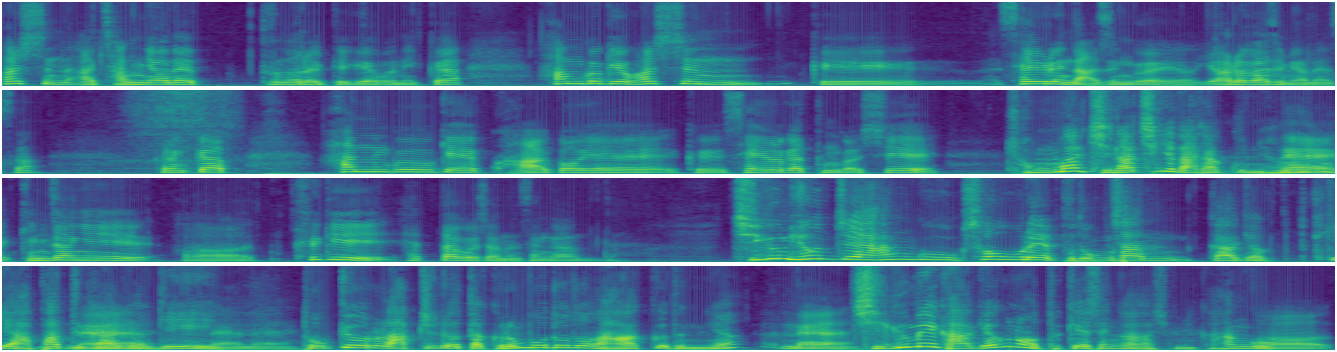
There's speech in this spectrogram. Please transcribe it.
훨씬 아 작년에 두 나라를 비교해 보니까 한국이 훨씬 그 세율이 낮은 거예요. 여러 가지 면에서. 그러니까 한국의 과거의 그 세율 같은 것이 정말 지나치게 낮았군요. 네, 굉장히 어, 특이했다고 저는 생각합니다. 지금 현재 한국 서울의 부동산 가격, 특히 아파트 네, 가격이 네, 네. 도쿄를 앞질렀다 그런 보도도 나왔거든요. 네. 지금의 가격은 어떻게 생각하십니까? 한국. 어,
